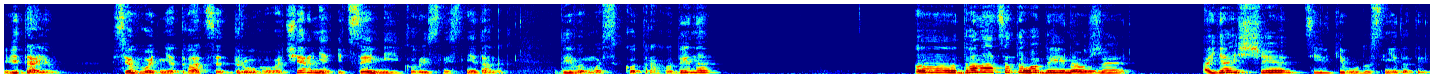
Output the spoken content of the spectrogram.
Вітаю! Сьогодні 22 червня і це мій корисний сніданок. Дивимось, котра година. О, 12 година вже. А я ще тільки буду снідати.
